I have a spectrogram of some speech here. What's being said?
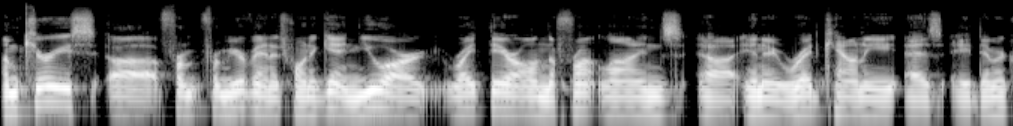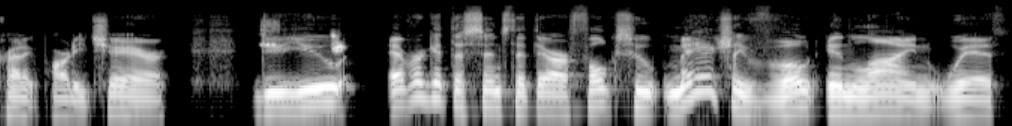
I'm curious uh, from from your vantage point. Again, you are right there on the front lines uh, in a red county as a Democratic Party chair. Do you ever get the sense that there are folks who may actually vote in line with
